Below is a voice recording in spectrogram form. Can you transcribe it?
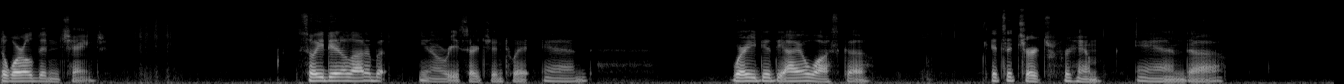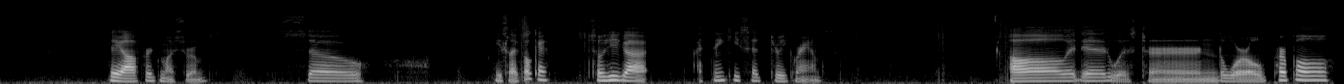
the world didn't change. So he did a lot of, you know, research into it. And where he did the ayahuasca, it's a church for him. And uh, they offered mushrooms. So he's like, okay. So he got, I think he said three grams. All it did was turn the world purple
